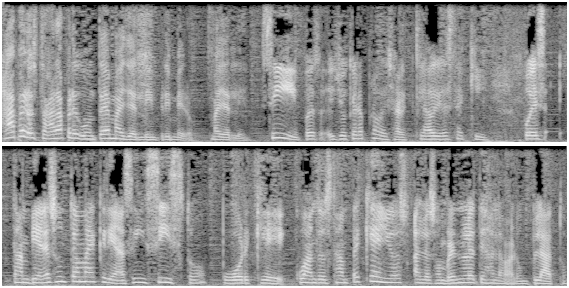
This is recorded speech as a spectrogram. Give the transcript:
Ah, pero estaba la pregunta de Mayerlin primero. Mayerlin. Sí, pues yo quiero aprovechar Claudia está aquí. Pues también es un tema de crianza, insisto, porque cuando están pequeños a los hombres no les dejan lavar un plato.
